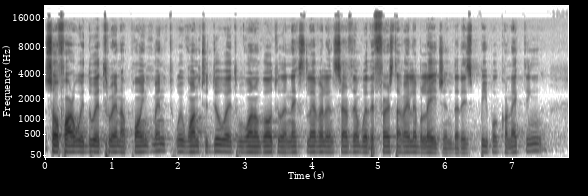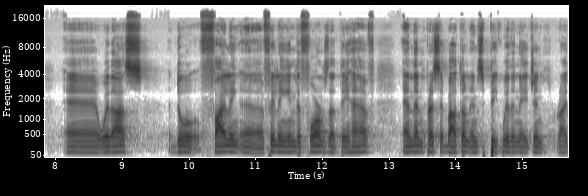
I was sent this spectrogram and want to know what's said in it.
so far we do it through an appointment. We want to do it, we want to go to the next level and serve them with the first available agent. That is people connecting uh, with us, do filing, uh, filling in the forms that they have, and then press a button and speak with an agent right,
